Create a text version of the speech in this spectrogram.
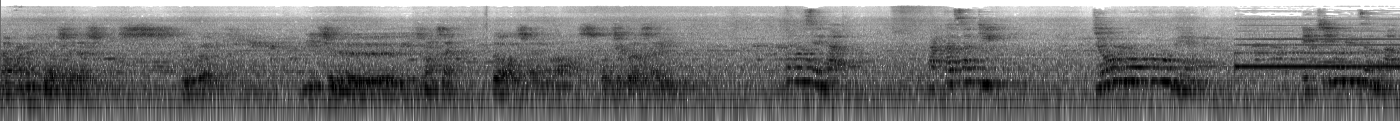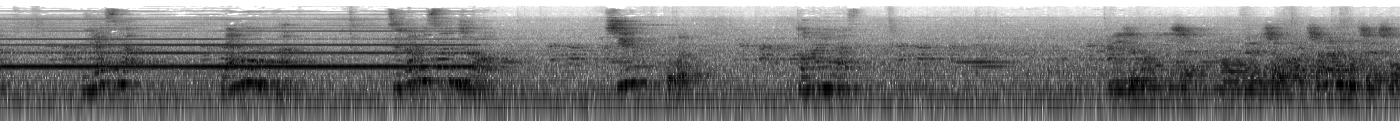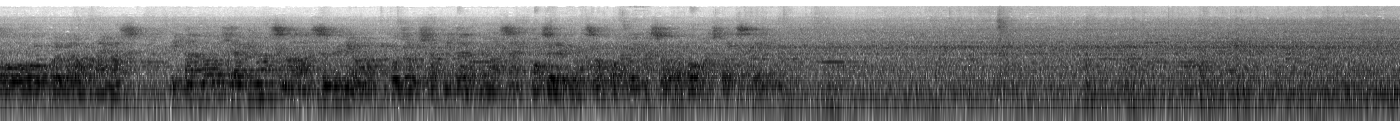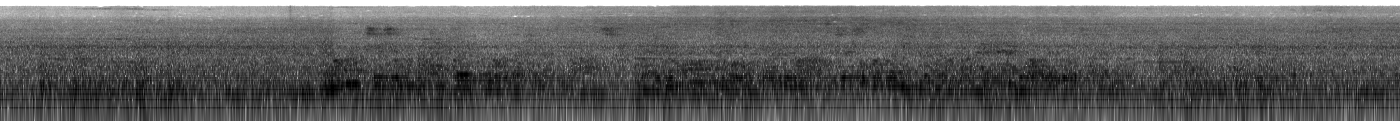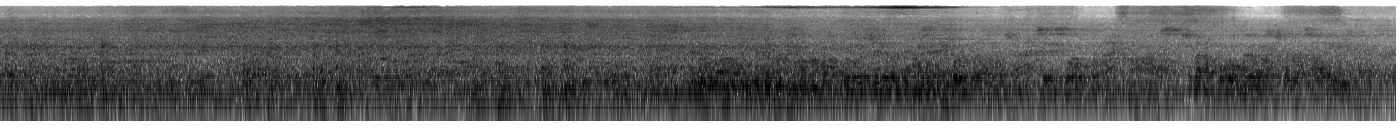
中目ください出します了解21番線ドアが閉まります？ご注意ください。当世田高崎上毛高原越後湯沢浦佐長岡燕三条周了解止まります20番線の電車は車内の清掃をこれから行います一旦ドアを開きますがすぐにはご乗車いただけません恐れ入りますお困りましょうお待ちくださいまもなく清掃のためご用を開きます。えー、両方とおでは清掃のために乗車のためドアを開けてください。これから車内清掃を行います。しばらくお待ちください。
